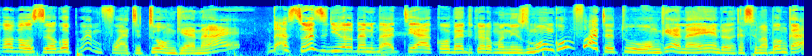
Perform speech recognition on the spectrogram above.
kwamba usiogope, we mfuate tu, ongea naye basi wezi jua, labda ni bahati yako, umeandikiwa na Mwenyezi Mungu, mfuate tu, ongea na yeye. Ndo nikasema bonga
